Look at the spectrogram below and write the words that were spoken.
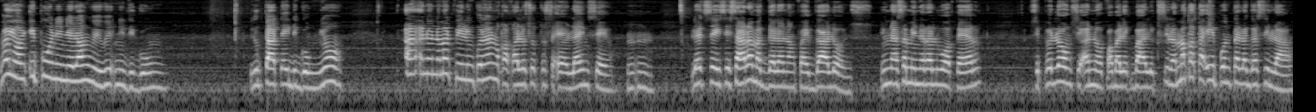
Ngayon, ipunin nilang wiwi ni Digong. Yung tatay Digong nyo. Ah, ano naman, feeling ko naman makakalusot to sa airlines eh. Mm-mm. Let's say, si Sarah magdala ng 5 gallons. Yung nasa mineral water, si Pulong, si ano, pabalik-balik sila. Makakaipon talaga sila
